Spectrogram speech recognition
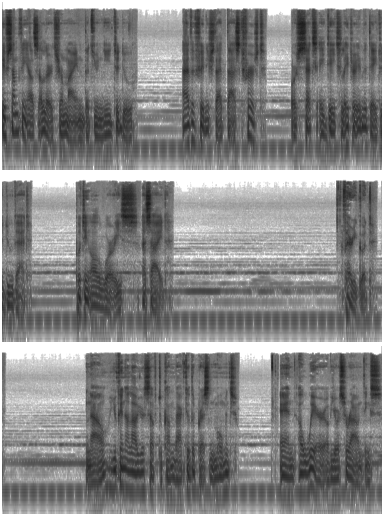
If something else alerts your mind that you need to do, either finish that task first or set a date later in the day to do that, putting all worries aside. Very good. Now you can allow yourself to come back to the present moment and aware of your surroundings,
